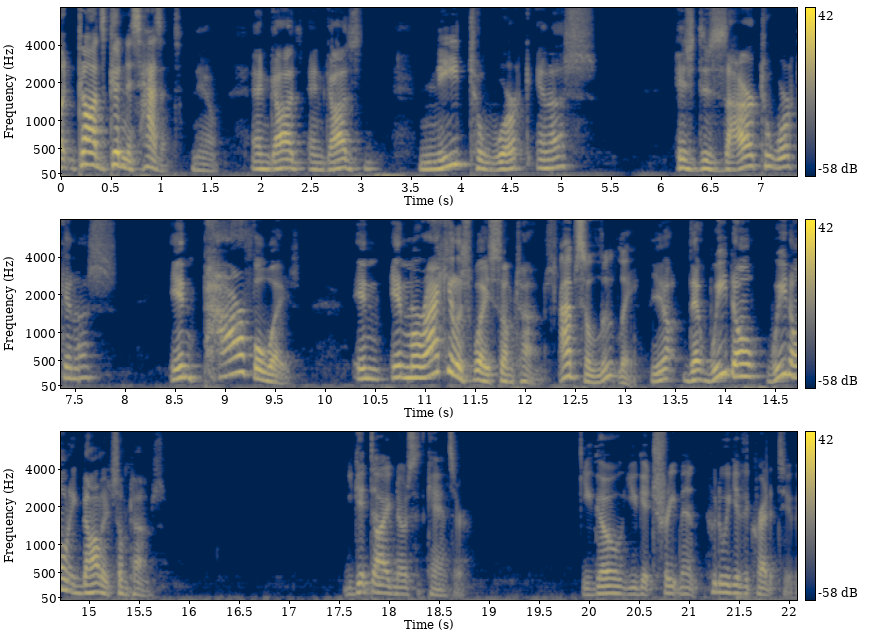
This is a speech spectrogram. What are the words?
but God's goodness hasn't. Yeah. and God's and God's need to work in us, His desire to work in us, in powerful ways, in in miraculous ways sometimes. Absolutely. You know that we don't we don't acknowledge sometimes. You get diagnosed with cancer. You go, you get treatment. Who do we give the credit to?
